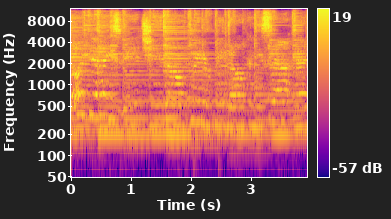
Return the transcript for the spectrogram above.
Кофе из вечера, был пирог, не страха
